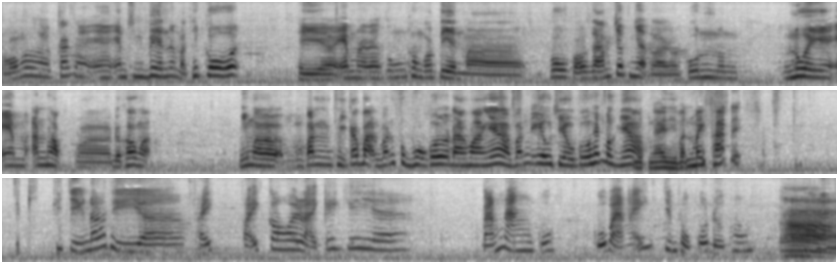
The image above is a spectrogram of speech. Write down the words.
có các em, em sinh viên ấy mà thích cô ấy thì ờ, em cũng không có tiền mà cô có dám chấp nhận là cô nuôi em ăn học ờ, được không ạ? Nhưng mà văn thì các bạn vẫn phục vụ cô đàng hoàng nhá vẫn yêu chiều cô hết mực nhá. Một ngày thì vẫn mấy phát đấy. Cái chuyện đó thì à, phải phải coi lại cái cái bản năng của của bạn ấy chinh phục cô được không à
